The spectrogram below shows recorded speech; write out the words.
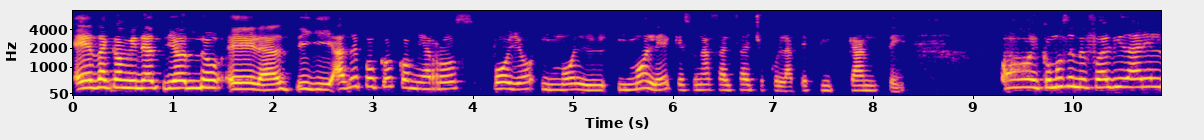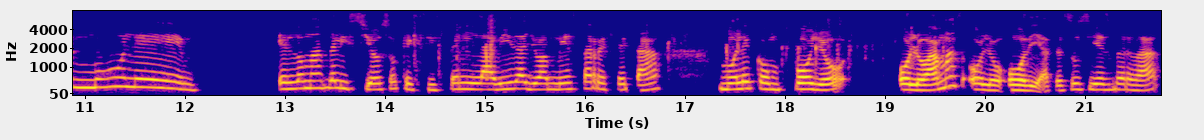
esa combinación no era así. Hace poco comí arroz, pollo y mole, que es una salsa de chocolate picante. ¡Ay, cómo se me fue a olvidar el mole! Es lo más delicioso que existe en la vida. Yo amé esta receta, mole con pollo. O lo amas o lo odias, eso sí es verdad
